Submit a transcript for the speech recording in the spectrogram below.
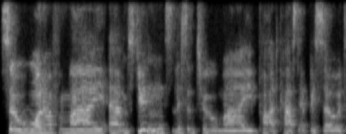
So one of my um, students listened to my podcast episode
